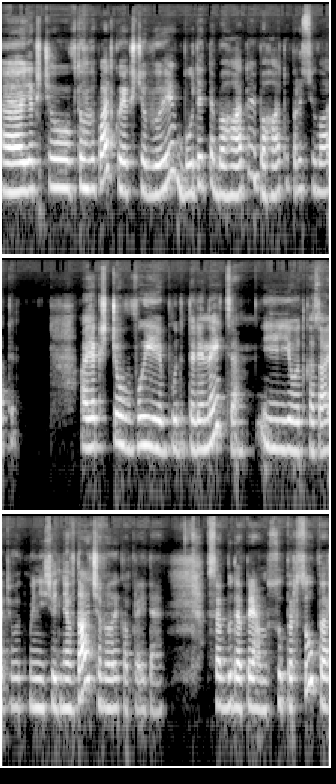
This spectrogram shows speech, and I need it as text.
Е, якщо в тому випадку, якщо ви будете багато і багато працювати. А якщо ви будете лінитися і от казати, от мені сьогодні вдача велика прийде, все буде прям супер-супер,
